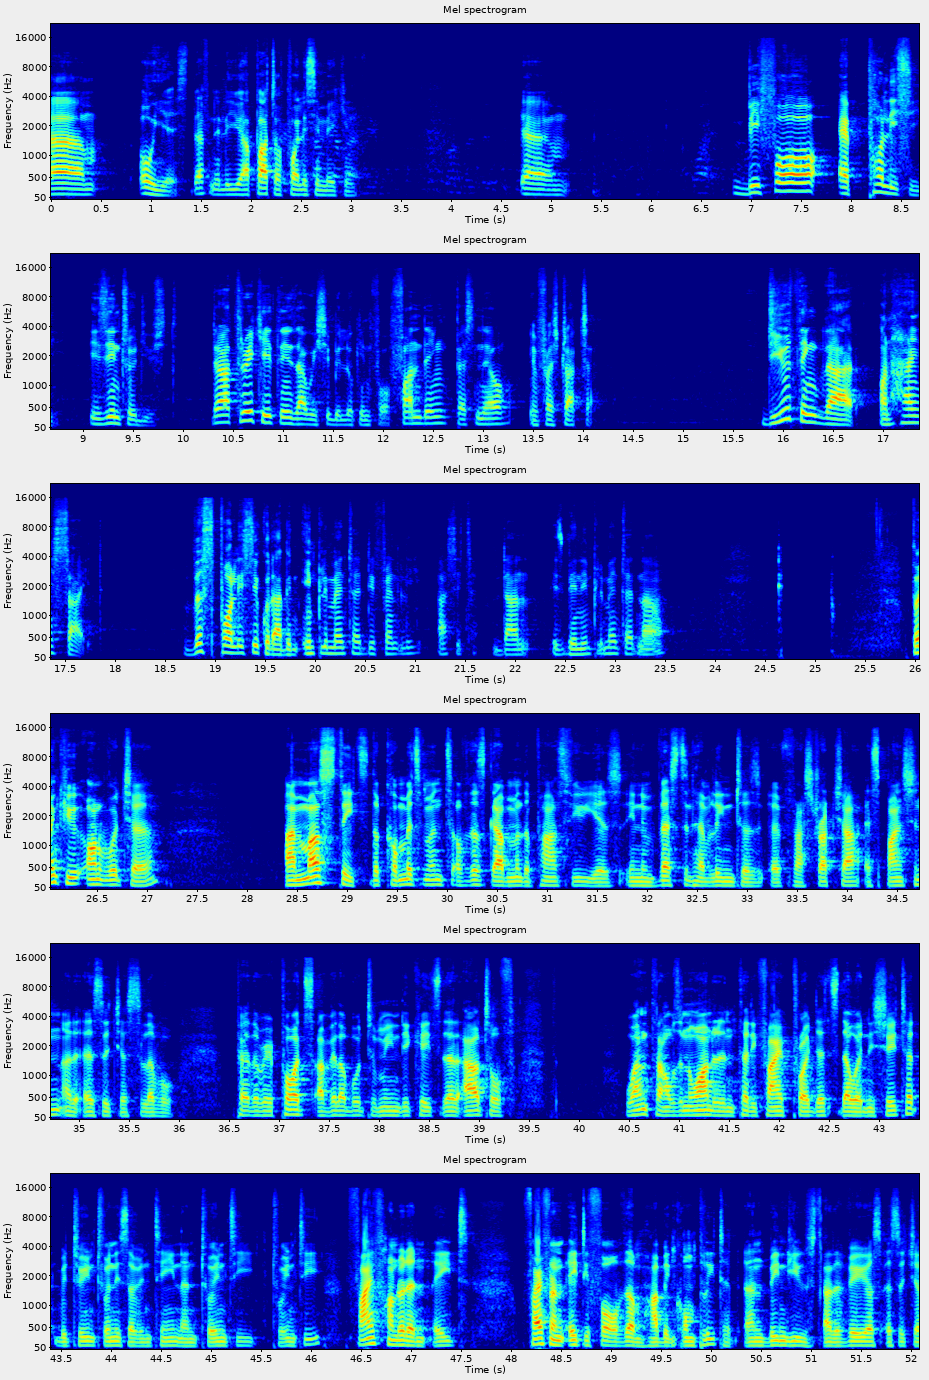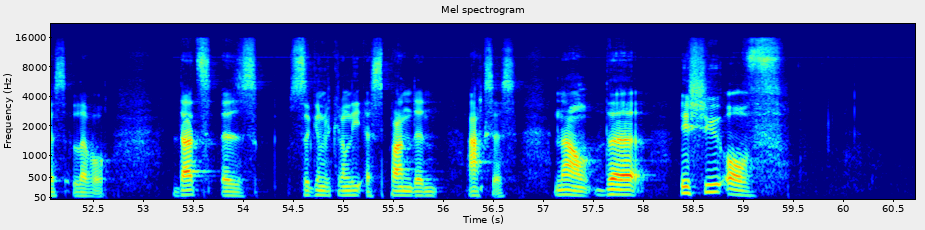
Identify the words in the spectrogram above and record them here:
Um, oh, yes, definitely, you are part of policy making. Um, before a policy is introduced, there are three key things that we should be looking for funding, personnel, infrastructure. Do you think that, on hindsight, this policy could have been implemented differently as it done is being implemented now? Thank you, Honorable Chair. I must state the commitment of this government the past few years in investing heavily into infrastructure expansion at the SHS level per the reports available to me indicates that out of 1,135 projects that were initiated between 2017 and 2020, 508, 584 of them have been completed and been used at the various SHS level. That is significantly expanding access. Now, the issue of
